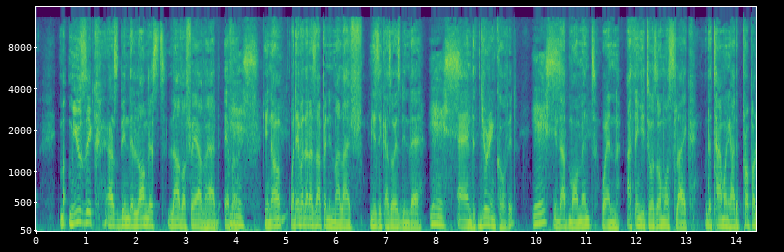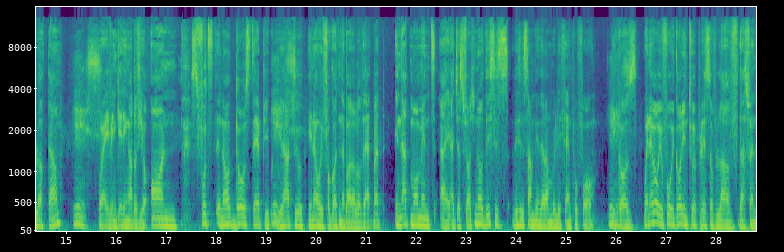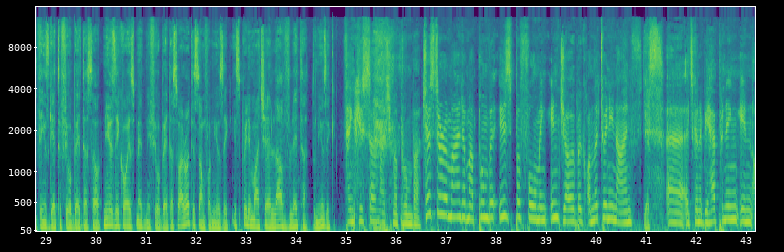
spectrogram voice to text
m- music has been the longest love affair I've had ever. Yes. You know, whatever that has happened in my life, music has always been there. Yes, And during COVID, yes, in that moment when I think it was almost like the time when you had a proper lockdown. yes, Where even getting out of your own foot, you know, doorstep, you, you had to, you know, we've forgotten about all of that. But in that moment, I, I just felt, you know, this is this is something that I'm really thankful for. Yes. Because whenever we, we got into a place of love, that's when things get to feel better. So music always made me feel better. So I wrote a song for music. It's pretty much a love letter to music. Thank you so much, Mapumba. Just a reminder, Mapumba is performing in Joburg on the 29th. Yes. Uh, it's going to be happening in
